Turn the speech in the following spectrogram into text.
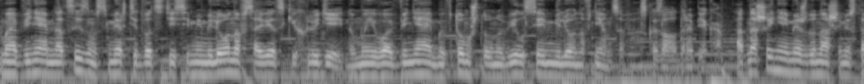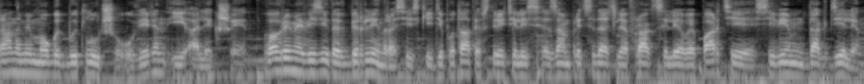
«Мы обвиняем нацизм в смерти 27 миллионов советских людей, но мы его обвиняем и в том, что он убил 7 миллионов немцев», – сказала Дропека. Отношения между нашими странами могут быть лучше, уверен и Олег Шейн. Во время визита в Берлин российские депутаты встретились с зампредседателя фракции левой партии Севим Дагделин.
